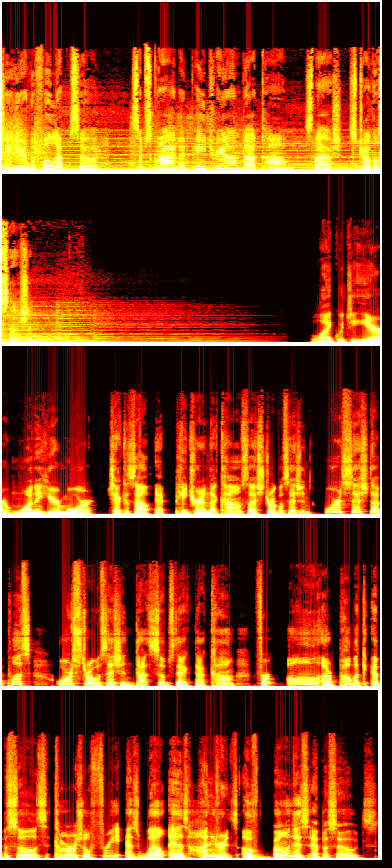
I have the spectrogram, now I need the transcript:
To hear the full episode, subscribe at patreon.com slash struggle session. Like what you hear? Want to hear more? Check us out at patreon.com slash struggle session or sesh.plus or struggle session.substack.com for all our public episodes, commercial free, as well as hundreds of bonus episodes.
